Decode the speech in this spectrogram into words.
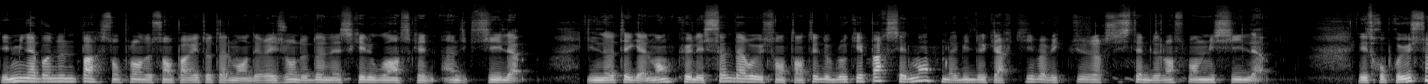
L'ennemi n'abandonne pas son plan de s'emparer totalement des régions de Donetsk et Lugansk, indique-t-il. Il note également que les soldats russes ont tenté de bloquer partiellement la ville de Kharkiv avec plusieurs systèmes de lancement de missiles. Les troupes russes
